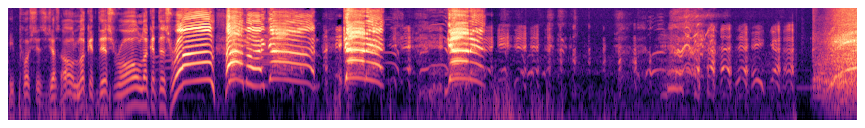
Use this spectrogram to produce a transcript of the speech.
He pushes just, oh, look at this roll, look at this roll! Oh my God! Got it! Got it! there you go.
